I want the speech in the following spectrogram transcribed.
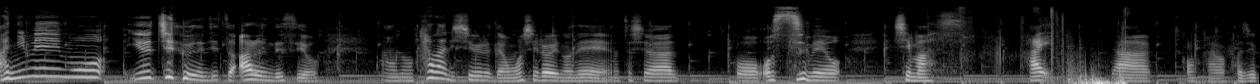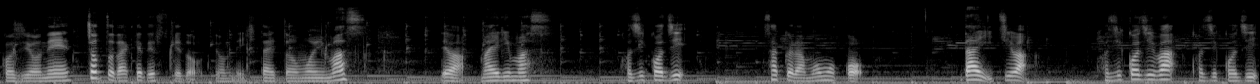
アニメも YouTube で実はあるんですよ。あのかなりシュールで面白いので私はこうおすすめをします。はい。じゃあ今回はこじこじをねちょっとだけですけど読んでいきたいと思います。では参ります。こじこじ。さくらももこ。第1話。こじこじはこじこじ。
